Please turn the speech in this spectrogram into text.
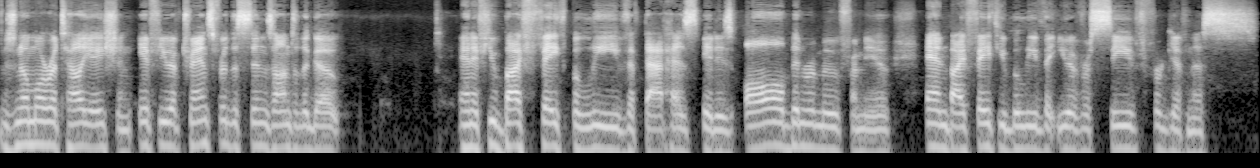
There's no more retaliation. If you have transferred the sins onto the goat, and if you by faith believe that that has it is all been removed from you and by faith you believe that you have received forgiveness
